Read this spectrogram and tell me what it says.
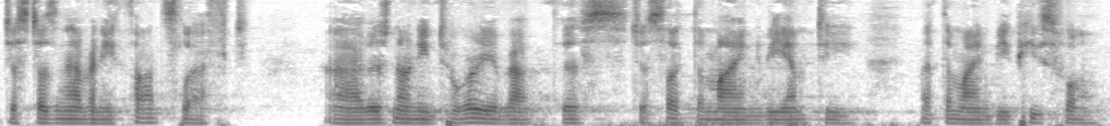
just doesn't have any thoughts left, Uh, there's no need to worry about this. Just let the mind be empty. Let the mind be peaceful.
